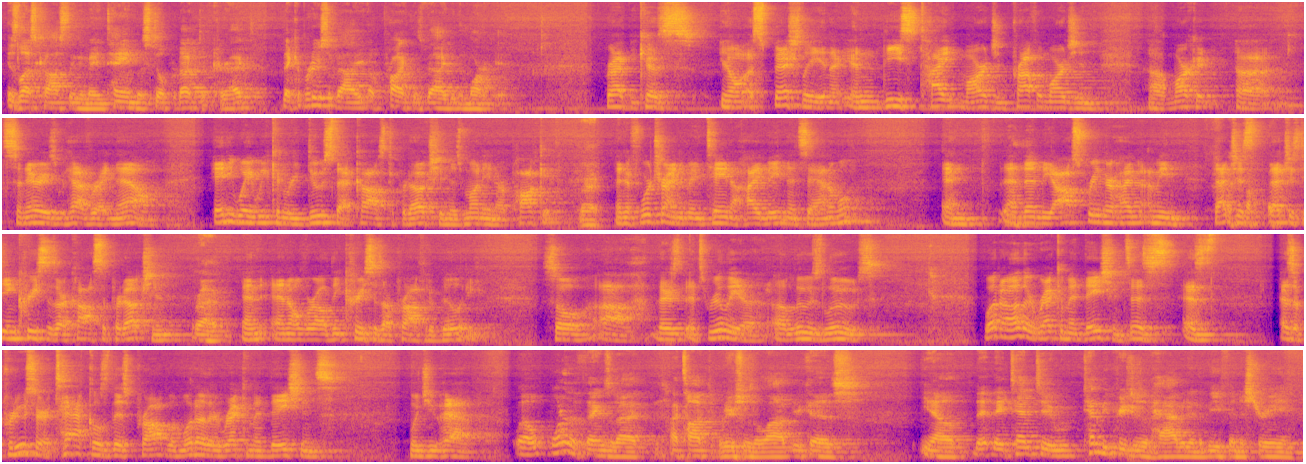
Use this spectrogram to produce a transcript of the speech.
is less costly to maintain but still productive, correct? That can produce a value, a product that's valued in the market. Right, because you know, especially in, in these tight margin, profit margin uh, market uh, scenarios we have right now, any way we can reduce that cost of production is money in our pocket. Right. And if we're trying to maintain a high maintenance animal, and and then the offspring are high, I mean, that just that just increases our cost of production, right? And and overall decreases our profitability. So uh, there's it's really a, a lose lose. What other recommendations as as as a producer tackles this problem? What other recommendations would you have? Well, one of the things that I, I talk to producers a lot because you know they, they tend to tend to be creatures of habit in the beef industry and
